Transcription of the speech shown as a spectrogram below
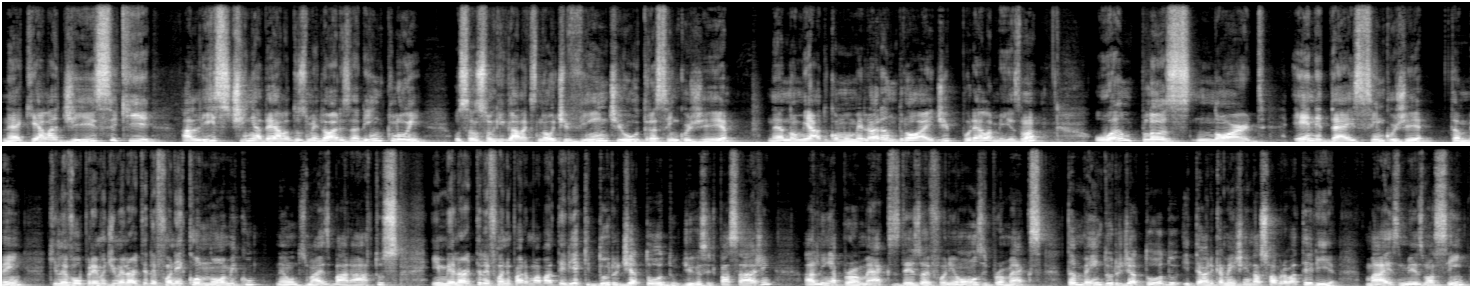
né, que ela disse que a listinha dela dos melhores ali inclui o Samsung Galaxy Note 20 Ultra 5G, né, nomeado como o melhor Android por ela mesma, o OnePlus Nord N10 5G também, que levou o prêmio de melhor telefone econômico, né, um dos mais baratos, e melhor telefone para uma bateria que dura o dia todo. Diga-se de passagem, a linha Pro Max, desde o iPhone 11 Pro Max, também dura o dia todo e teoricamente ainda sobra bateria. Mas mesmo assim,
